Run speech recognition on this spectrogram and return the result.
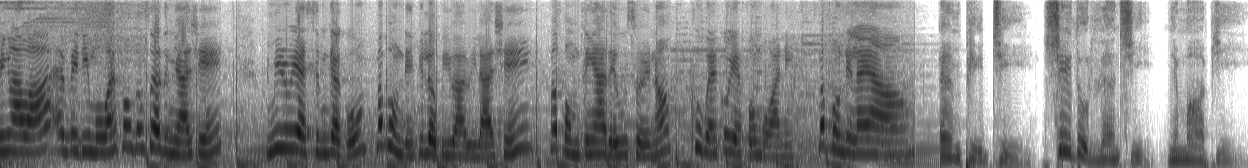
မင်္ဂလာပါ MPD Mobile Phone သုံးစွဲသူများရှင်မိမိတို့ရဲ့ SIM ကတ်ကိုမှတ်ပုံတင်ပြုလုပ်ပြီးပါပြီလားရှင်မှတ်ပုံတင်ရသေးဘူးဆိုရင်တော့ခုပဲကိုယ့်ရဲ့ဖုန်းပေါ်ကနေမှတ်ပုံတင်လိုက်ရအောင် MPT ရှေ့သို့လမ်းချီမြန်မာပြည်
